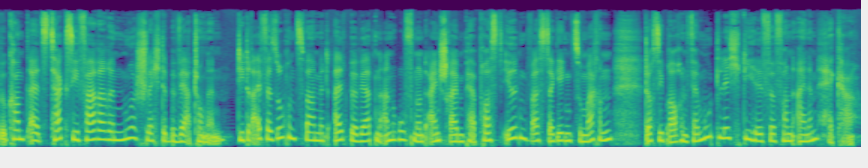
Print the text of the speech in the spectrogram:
bekommt als Taxifahrerin nur schlechte Bewertungen. Die drei versuchen zwar mit altbewährten Anrufen und Einschreiben per Post irgendwas dagegen zu machen, doch sie brauchen vermutlich die Hilfe von einem Hacker.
